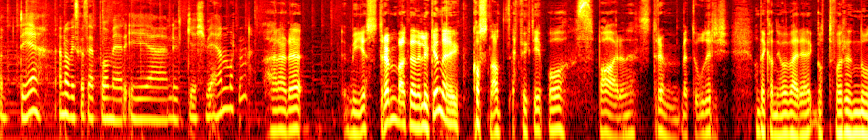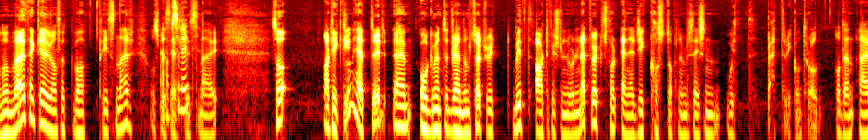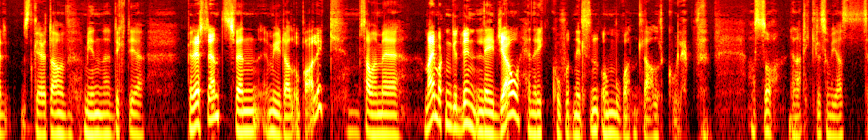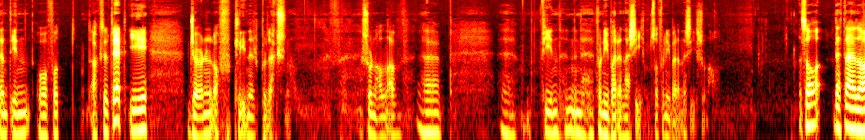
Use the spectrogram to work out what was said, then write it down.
Og det er noe vi skal se på mer i eh, luke 21, Morten. Her er det mye strøm bak denne luken. Kostnadseffektiv og sparende strømmetoder. Og det kan jo være godt for noen og enhver, tenker jeg, uansett hva prisen er. Og spesielt Absolutt. prisen er høy. Så artikkelen heter eh, 'Augmented Random Search with, with Artificial Neural Networks for Energy Cost Optimization with Battery Control'. Og den er skrevet av min dyktige pedestudent Sven Myrdal Opalik, sammen med meg, Morten Gudvin, Lei Henrik Kofod Nilsen og Moan Lal Kolev. Altså en artikkel som vi har sendt inn og fått akseptert i Journal of Cleaner Production. Journalen av eh, eh, fin fornybar energi. Så fornybar energijournal. Så dette er da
